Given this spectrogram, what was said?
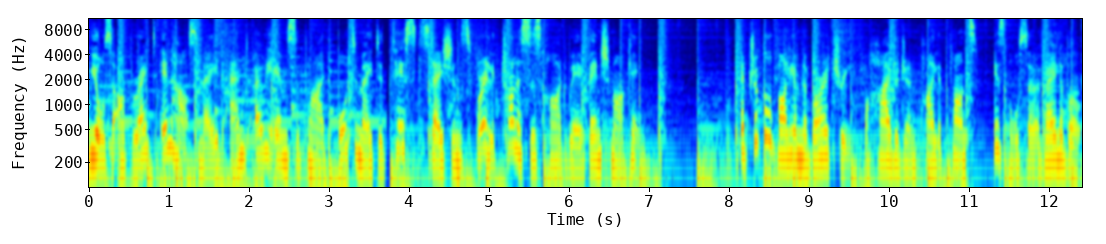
We also operate in house made and OEM supplied automated test stations for electrolysis hardware benchmarking. A triple volume laboratory for hydrogen pilot plants is also available.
